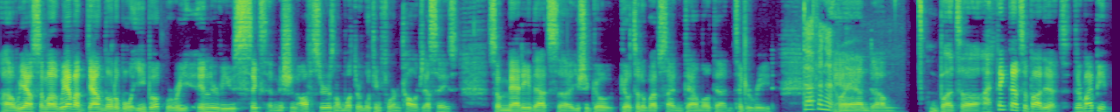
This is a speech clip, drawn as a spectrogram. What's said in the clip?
Uh, we have some. Uh, we have a downloadable ebook where we interview six admission officers on what they're looking for in college essays. So, Maddie, that's uh, you should go go to the website and download that and take a read. Definitely. And um, but uh, I think that's about it. There might be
